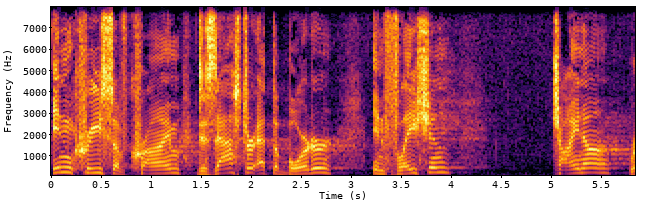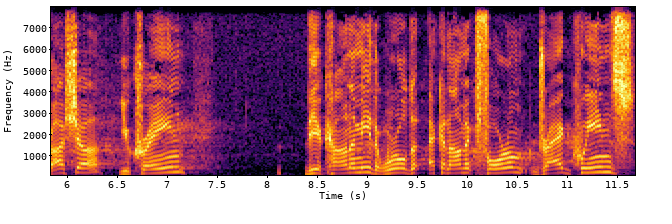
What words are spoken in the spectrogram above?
increase of crime, disaster at the border, inflation, China, Russia, Ukraine, the economy, the World Economic Forum, drag queens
